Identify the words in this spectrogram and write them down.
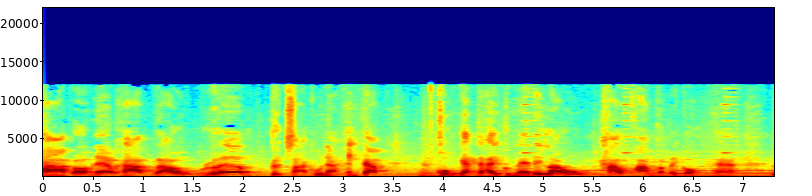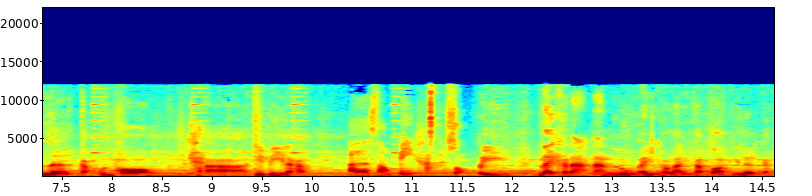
ถ้าพร้อมแล้วครับ เราเริ่มปรึกษาคุณนากันครับ คงอยากจะให้คุณแม่ได้เล่าเท้าความกลับไปก่อนนะฮะเลิกกับคุณพ่อค่ะ อ่ากี่ปีแล้วครับ เออสองปีค่ะสองปี ในขณะนั้นลูกอายุเท่าไหร่ครับตอนที่เลิกกัน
